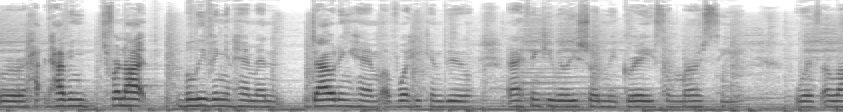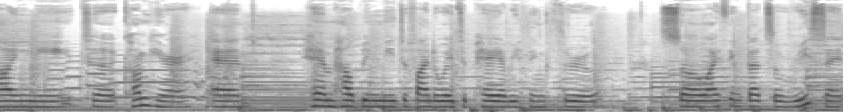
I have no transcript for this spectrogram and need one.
for ha- having, for not believing in Him and doubting Him of what He can do. And I think He really showed me grace and mercy with allowing me to come here and Him helping me to find a way to pay everything through. So I think that's a recent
